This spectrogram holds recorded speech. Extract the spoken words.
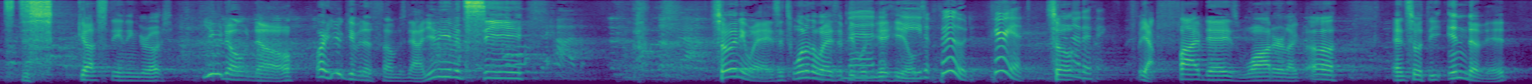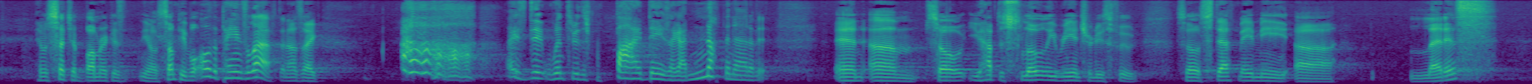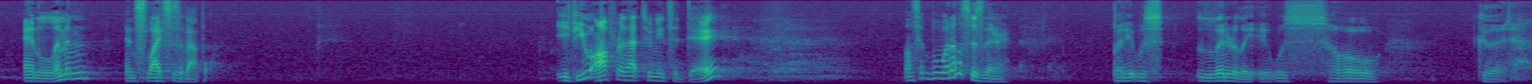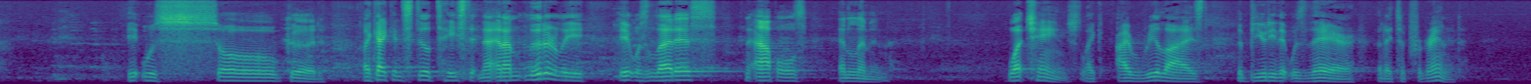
It's disgusting and gross. You don't know. Or are you giving a thumbs down? You didn't even see. So, anyways, it's one of the ways that people Men can get healed. need food, period. So, and other things yeah, five days, water, like, uh. And so at the end of it, it was such a bummer because, you know, some people, oh, the pain's left. And I was like, ah, I just did, went through this for five days. I got nothing out of it. And um, so you have to slowly reintroduce food. So Steph made me uh, lettuce and lemon and slices of apple. If you offer that to me today, I'll say, well, what else is there? But it was literally, it was so good. It was so good. Like I can still taste it now. And I'm literally, it was lettuce and apples and lemon. What changed? Like I realized the beauty that was there that I took for granted.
